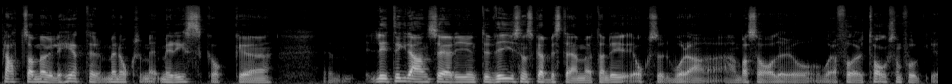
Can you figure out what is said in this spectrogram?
plats av möjligheter, men också med, med risk och Ehm, lite grann så är det ju inte vi som ska bestämma utan det är också våra ambassader och våra företag som får eh,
